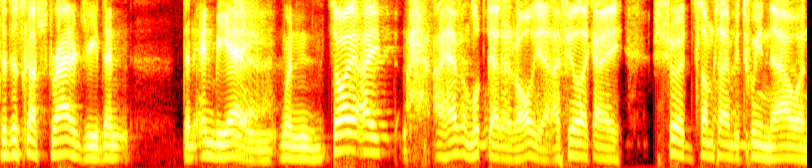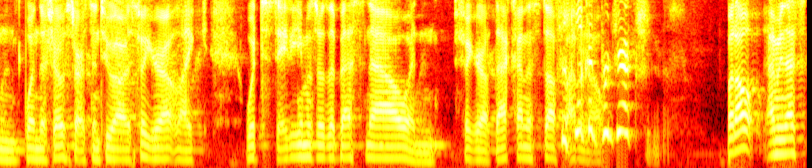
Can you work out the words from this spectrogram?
to discuss strategy than than NBA Yeah. when So I, I I haven't looked at it at all yet. I feel like I should sometime between now and when the show starts in two hours figure out like which stadiums are the best now and figure out that kind of stuff. just look at projections. But I'll, I mean that's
